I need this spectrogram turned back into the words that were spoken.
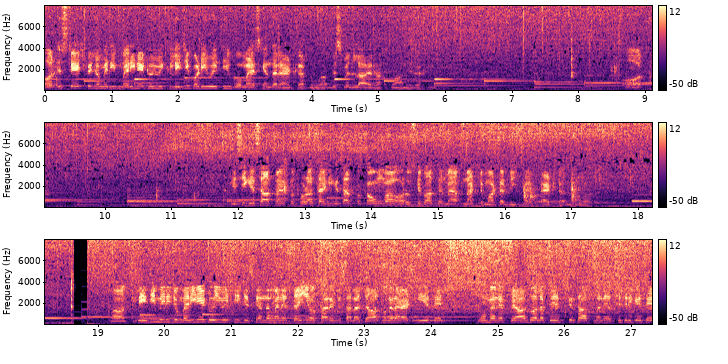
और स्टेज पे जो मेरी मैरिनेट हुई हुई कलेजी पड़ी हुई थी वो मैं इसके अंदर ऐड कर दूँगा। बिस्मिल्लाहिर्रहमानिर्रहीम। और इसी के साथ मैं इसको थोड़ा सा इनके साथ पकाऊँगा और उसके बाद फिर मैं अपना टमाटर बीच में ऐड कर लूँगा। कलेजी मेरी जो मैरिनेट हुई हुई थी, जिसके अंदर मैंने दही और सारे मसाला जात वगैरह ऐड किए थे, वो मैंने प्याज वाला पेस्ट के साथ मैंने अच्छी तरीके से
